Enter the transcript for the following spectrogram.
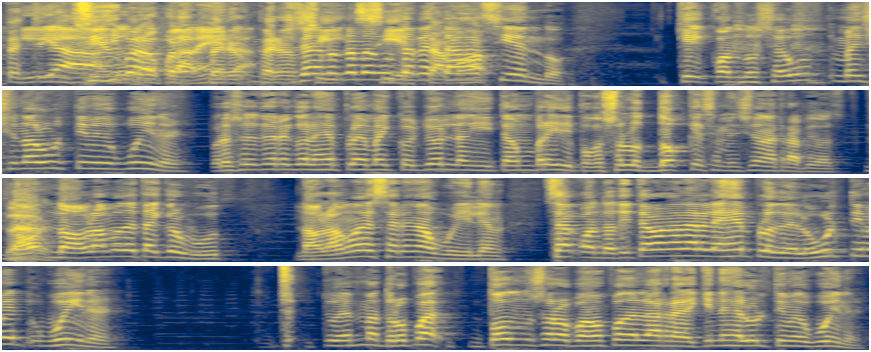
te estoy jerarquía diciendo, de pero- planeta. pero- pero- ¿Sabes si- lo que me si gusta que estás estamos- haciendo? Que cuando se menciona el Ultimate Winner, por eso te traigo el ejemplo de Michael Jordan y Tom Brady, porque son los dos que se mencionan rápido. No- Claro. No, hablamos de Tiger Woods, no hablamos de Serena Williams. O sea, cuando a ti te van a dar el ejemplo del Ultimate Winner, tú- es más, tú lo todos nosotros podemos poner en la red quién es el Ultimate Winner.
